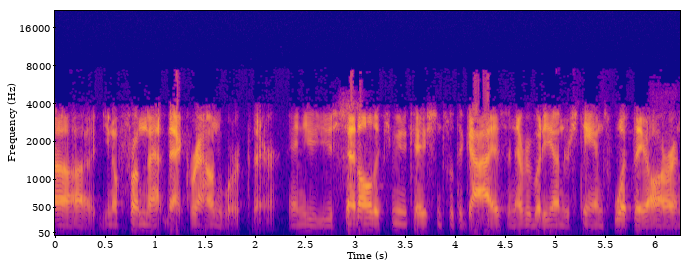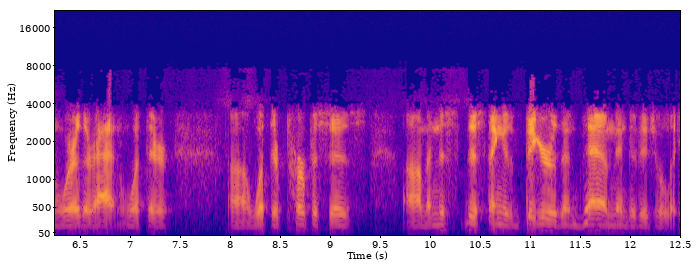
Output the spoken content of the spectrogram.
uh, you know, from that that groundwork there. And you you set all the communications with the guys, and everybody understands what they are and where they're at and what their uh, what their purpose is um, and this this thing is bigger than them individually.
